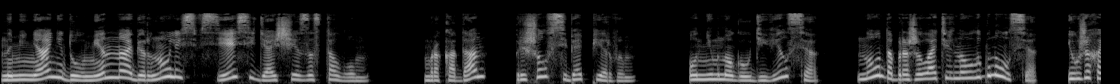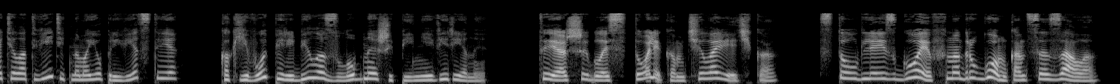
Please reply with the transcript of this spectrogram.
На меня недоуменно обернулись все сидящие за столом. Мракодан пришел в себя первым. Он немного удивился, но доброжелательно улыбнулся и уже хотел ответить на мое приветствие, как его перебило злобное шипение Верены. «Ты ошиблась столиком, человечка!» Стол для изгоев на другом конце зала.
